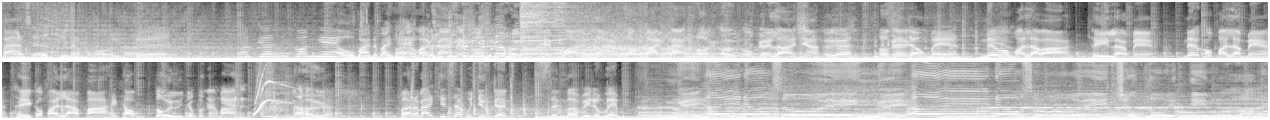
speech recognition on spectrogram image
ba sẽ ít khi nào mà ngồi kể. Ba kể con nghe. Ồ bài đó bài Bài khác đó bài khác em không ừ, em qua em lại xong bài khác rồi. Ừ ok la nha. Ok Ok. em sẽ chọn mẹ. Nếu không phải là bà thì là mẹ. Nếu không phải là mẹ thì có phải là ba hay không? Tôi lựa chọn phương án ba này ừ và đáp án chính xác của chương trình xin mời video clip. Ngày ấy đâu rồi ngày ấy đâu rồi cho tôi tìm lại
